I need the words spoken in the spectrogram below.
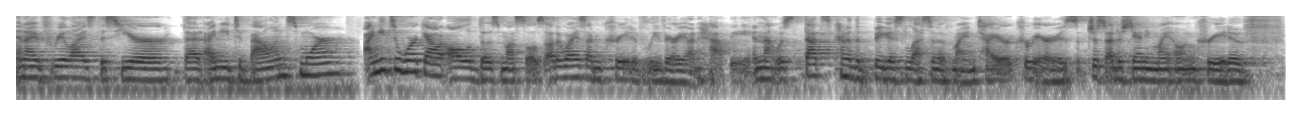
And I've realized this year that I need to balance more. I need to work out all of those muscles. Otherwise, I'm creatively very unhappy. And that was that's kind of the biggest lesson of my entire career is just understanding my own creative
